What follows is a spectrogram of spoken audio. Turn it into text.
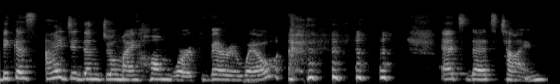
because I didn't do my homework very well at that time.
